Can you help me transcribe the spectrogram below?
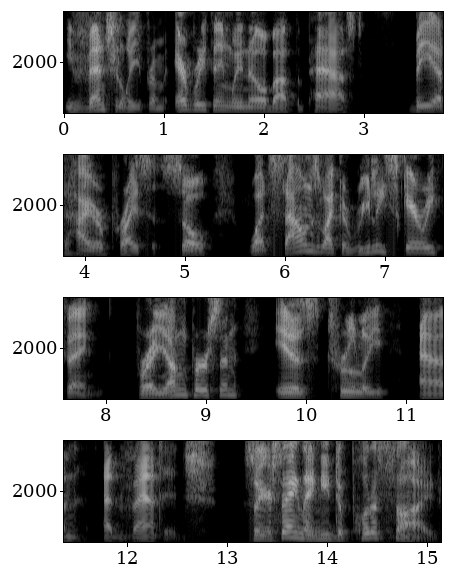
eventually, from everything we know about the past, be at higher prices. So, what sounds like a really scary thing for a young person is truly an advantage. So you're saying they need to put aside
